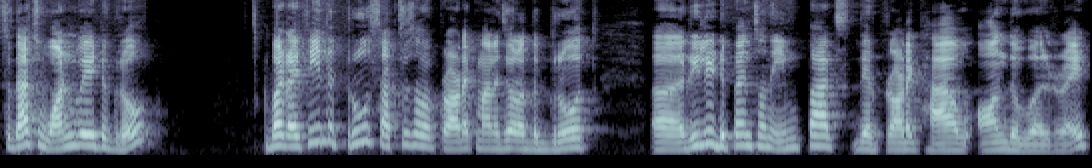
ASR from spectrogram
so that's one way to grow but i feel the true success of a product manager or the growth uh, really depends on the impacts their product have on the world right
